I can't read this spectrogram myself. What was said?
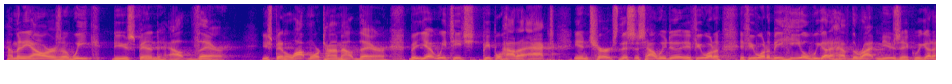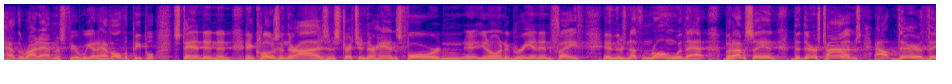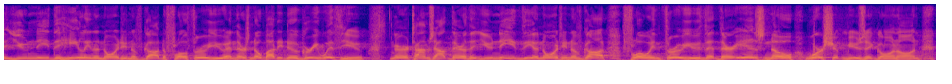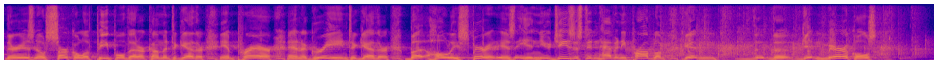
How many hours a week do you spend out there? You spend a lot more time out there. But yet we teach people how to act in church. This is how we do it. If you want to if you want to be healed, we got to have the right music. We got to have the right atmosphere. We got to have all the people standing and, and closing their eyes and stretching their hands forward and eh, you know and agreeing in faith. And there's nothing wrong with that, but I'm saying that there's times out there that you need the healing anointing of God to flow through you and there's nobody to agree with you. There are times out there that you need the anointing of God flowing through you, that there is no worship music going on. There is no circle of people that are coming together in prayer and agreeing together, but Holy Spirit is in you. Jesus didn't have any problem getting the, the getting miracles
